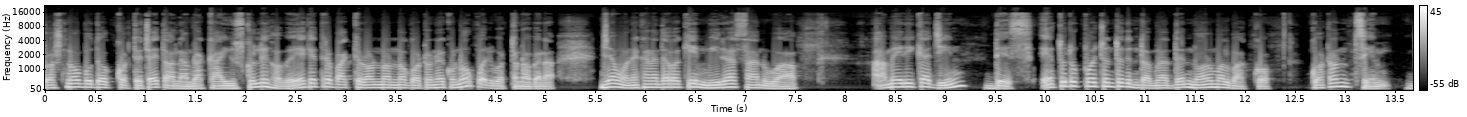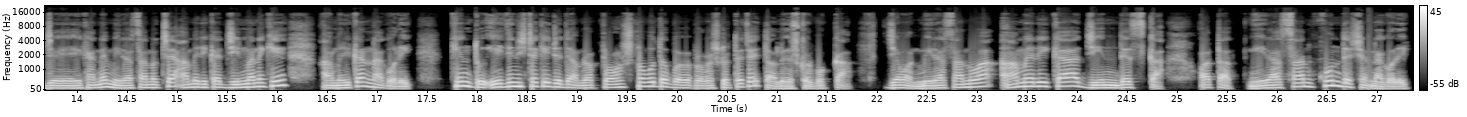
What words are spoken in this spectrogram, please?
প্রশ্নবোধক করতে চাই, তাহলে আমরা কা ইউজ করলেই হবে। এক্ষেত্রে বাক্যের অন্যান্য গঠনের কোনো পরিবর্তন হবে না। যেমন এখানে দেওয়া কি, মিরা সান ওয়া আমেরিকা জিন দেশ। এতটুকু পর্যন্ত কিন্তু আমাদের নর্মাল বাক্য। গঠন সেম যে এখানে মিরাসান হচ্ছে আমেরিকার জিন মানে কি? আমেরিকার নাগরিক। কিন্তু এই জিনিসটাকে যদি আমরা প্রশ্নবোধক ভাবে প্রকাশ করতে চাই, তাহলে ইউজ করব কা। যেমন মিরাসান ওয়া আমেরিকা জিন দেশ কা। অর্থাৎ মিরাসান কোন দেশের নাগরিক?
